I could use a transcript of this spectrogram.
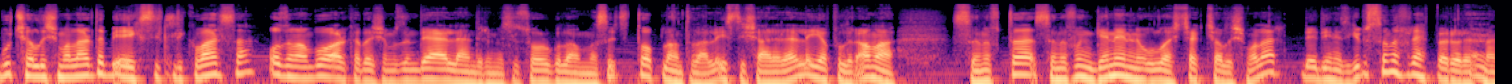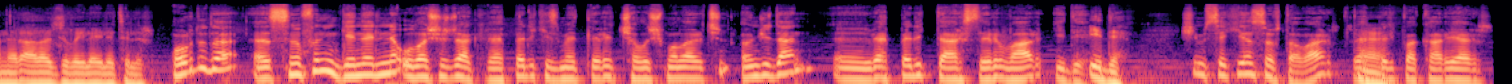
Bu çalışmalarda bir eksiklik varsa o zaman bu arkadaşımızın değerlendirmesi, sorgulanması toplantılarla, istişarelerle yapılır. Ama sınıfta sınıfın geneline ulaşacak çalışmalar dediğiniz gibi sınıf rehber öğretmenleri evet. aracılığıyla iletilir. Orada da e, sınıfın geneline ulaşacak rehberlik hizmetleri çalışmalar için önceden e, rehberlik dersleri var idi. İdi. Şimdi 8. sınıfta var. Rehberlik evet. ve kariyer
